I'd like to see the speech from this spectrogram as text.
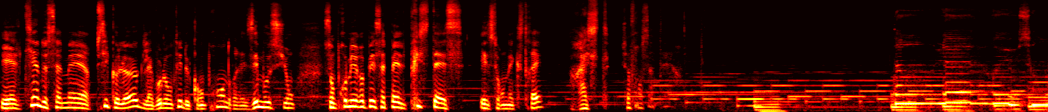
et elle tient de sa mère, psychologue, la volonté de comprendre les émotions. Son premier EP s'appelle Tristesse et son extrait Reste sur France Inter. Dans les rues sombres,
